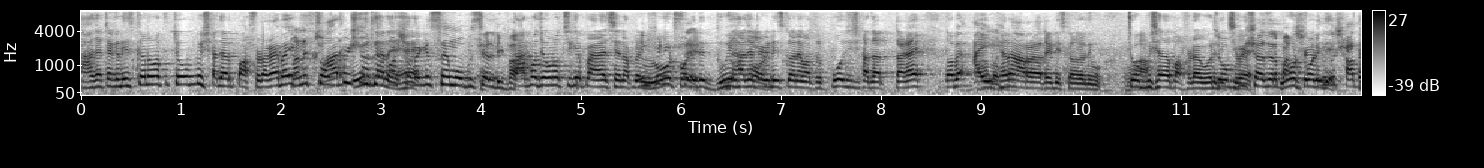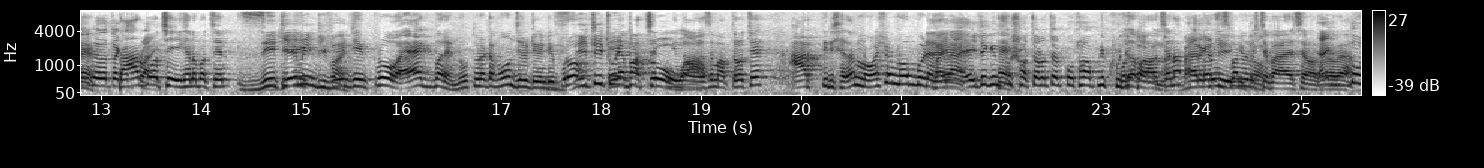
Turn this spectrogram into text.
হাজার টাকা ডিসকাউন্ট মাত্র চব্বিশ হাজার পাঁচশো টাকায় ভাই। মানে চব্বিশ হাজার পাঁচশো টাকা সেম অফিসিয়াল ডিভাইস তারপর যেমন হচ্ছে কি পাচ্ছেন আপনি নোট এ, দুই হাজার টাকা ডিসকাউন্ট মাত্র পঁচিশ হাজার টাকায়। তবে এইখানে আরও হাজার টাকা ডিসকাউন্ট করে দিব চব্বিশ হাজার পাঁচশো টাকা করে দিচ্ছি ভাই। 24,500 নোট ফোনটিতে কিন্তু 27,000 টাকা তারপর হচ্ছে এখানে পাচ্ছেন জিটি টোয়েন্টি প্রো একবারে নতুন একটা ফোন জিটি টোয়েন্টি প্রো এটা পাচ্ছেন কিন্তু আমার কাছে মাত্র হচ্ছে আটত্রিশ হাজার নয়শো নব্বই টাকা এটা কিন্তু সচরাচর কোথাও আপনি খুঁজে কোথাও পাওয়া পাবেন যাচ্ছে না। না। ভাইয়ের কাছে স্পান নিতে লিস্টে পাওয়া যাচ্ছে না একদম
